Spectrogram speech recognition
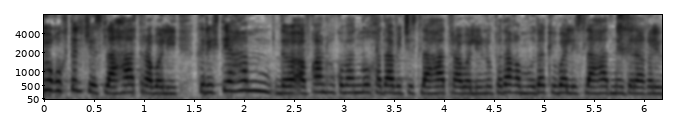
دوی غوښتل چې اصلاحات راولي که رښتیا هم د افغان حکومت موخه دا وي چې اصلاحات راولي نو په دغه موده کې ولې اصلاحات نه دي راغلي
